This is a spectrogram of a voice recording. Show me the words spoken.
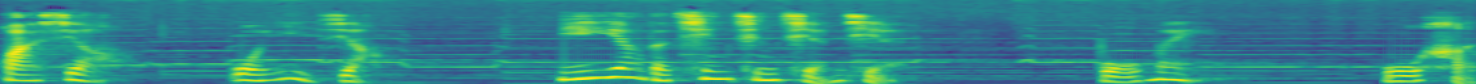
花笑，我亦笑，一样的清清浅浅，不媚，无痕。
